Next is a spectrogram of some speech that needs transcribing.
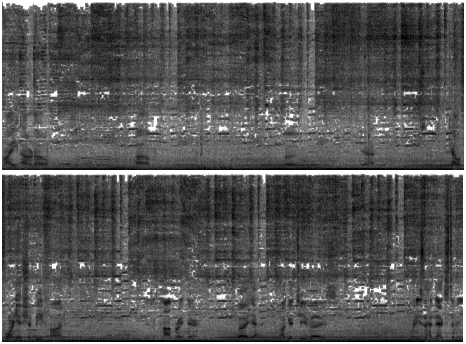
Might, I don't know. California should be fun. There's a cop right there. But, yeah. I'll get to you guys when he's not next to me.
